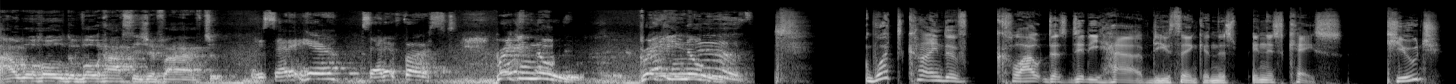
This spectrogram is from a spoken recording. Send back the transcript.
I will hold the vote hostage if I have to. We said it here, said it first. Breaking news! Breaking news! What kind of clout does Diddy have? Do you think in this in this case? Huge.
